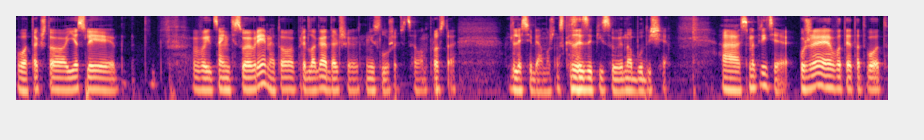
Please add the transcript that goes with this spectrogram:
Вот, так что если вы цените свое время, то предлагаю дальше не слушать в целом. Просто для себя, можно сказать, записываю на будущее. А, смотрите, уже вот этот вот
